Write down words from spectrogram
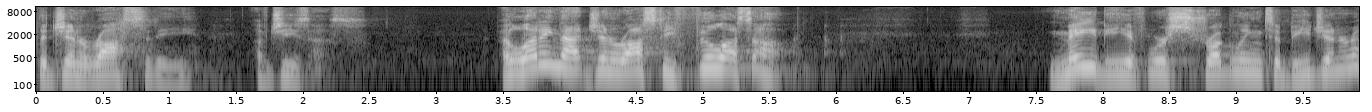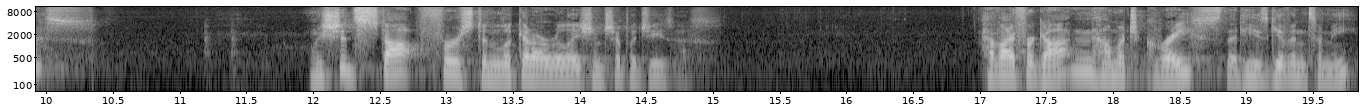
the generosity of Jesus? At letting that generosity fill us up? Maybe if we're struggling to be generous, we should stop first and look at our relationship with Jesus. Have I forgotten how much grace that He's given to me?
